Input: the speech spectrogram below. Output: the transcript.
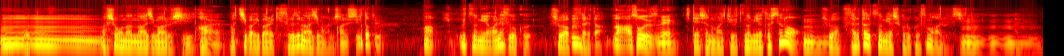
うーん。まあ、湘南の味もあるし、はいまあ、千葉、茨城、それぞれの味もあるし。あるしとっていう、まあ、宇都宮がね、すごくショーアップされた、自ああ、そうですね。転車の街宇都宮としての、シうんョーアップされた宇都宮シクロクロスもあるし、うんうんうん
